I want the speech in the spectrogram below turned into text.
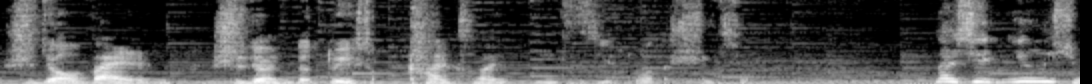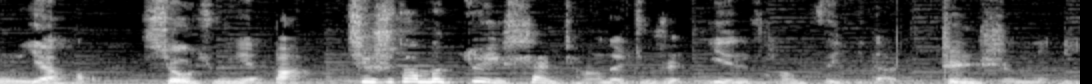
是叫外人，是叫你的对手看穿你自己做的事情？那些英雄也好，枭雄也罢，其实他们最擅长的就是隐藏自己的真实目的，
